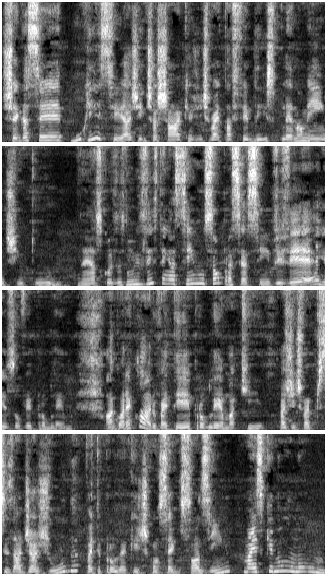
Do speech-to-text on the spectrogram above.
chega a ser burrice a gente achar que a gente vai estar feliz plenamente em tudo, né? As coisas não existem assim, não são para ser assim. Viver é resolver problema. Agora é claro, vai ter problema que a gente vai precisar de ajuda, vai ter problema que a gente consegue sozinho, mas que não não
